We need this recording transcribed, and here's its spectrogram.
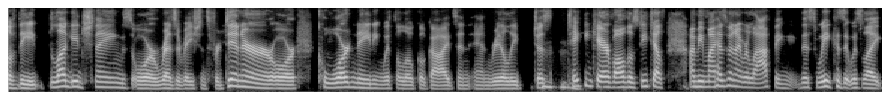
of the luggage things or reservations for dinner or coordinating with the local guides and and really just mm-hmm. taking care of all those details. I mean, my husband and I were laughing this week because it was like,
